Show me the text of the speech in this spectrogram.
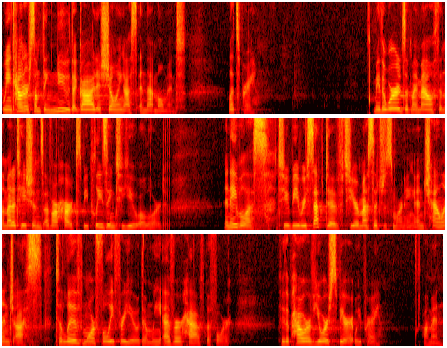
we encounter something new that God is showing us in that moment. Let's pray. May the words of my mouth and the meditations of our hearts be pleasing to you, O Lord. Enable us to be receptive to your message this morning and challenge us to live more fully for you than we ever have before. Through the power of your Spirit, we pray. Amen.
